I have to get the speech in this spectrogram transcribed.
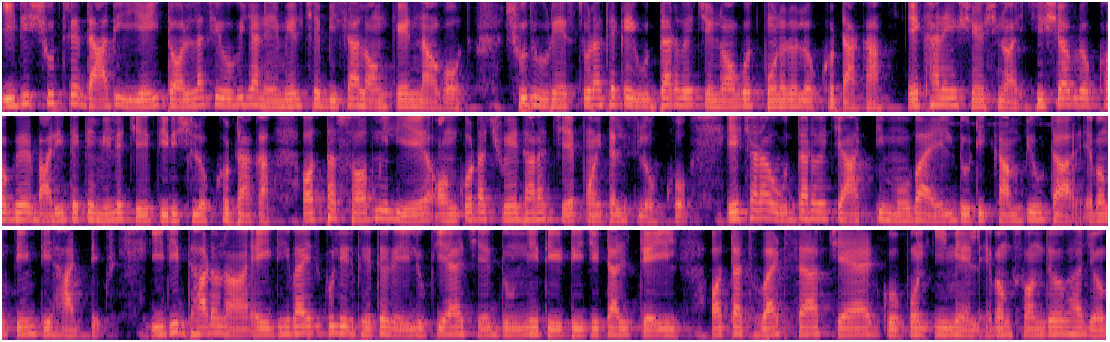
ইডির সূত্রে দাবি, এই তল্লাশি অভিযানে মিলছে বিশাল অঙ্কের নগদ। শুধু রেস্তোরাঁ থেকেই উদ্ধার হয়েছে নগদ পনেরো লক্ষ টাকা। এখানে শেষ নয়, হিসাব রক্ষকের বাড়ি থেকে মিলেছে তিরিশ লক্ষ টাকা। অর্থাৎ সব মিলিয়ে অঙ্কটা ছুঁয়ে দাঁড়াচ্ছে পঁয়তাল্লিশ লক্ষ। এছাড়াও উদ্ধার হয়েছে আটটি মোবাইল, দুটি কম্পিউটার এবং তিনটি হার্ড ডিস্ক ইডির ধারণা, এই ডিভাইসগুলির ভেতরেই লুকিয়ে আছে দুর্নীতির ডিজিটাল ট্রেইল অর্থাৎ হোয়াটসঅ্যাপ চ্যাট গোপন ইমেল এবং সন্দেহভাজক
